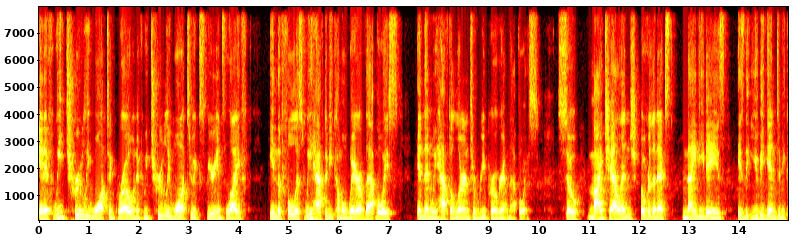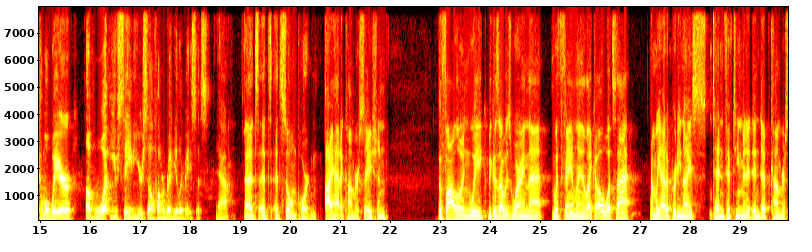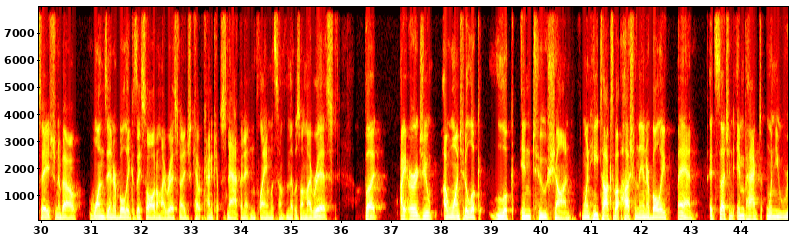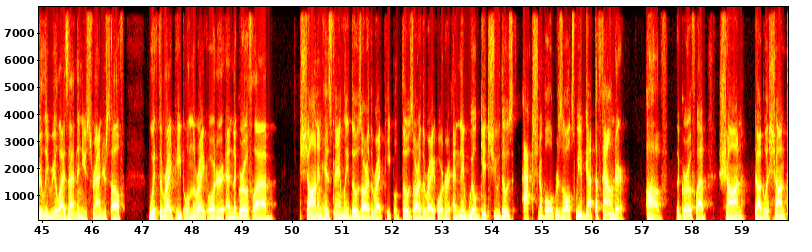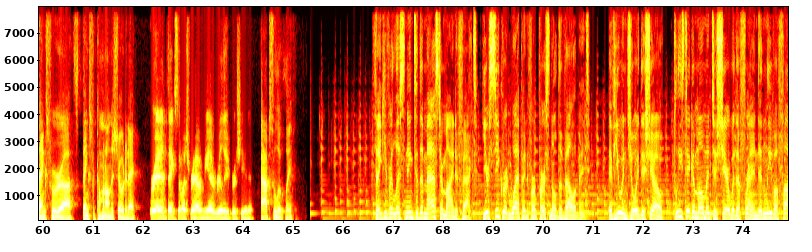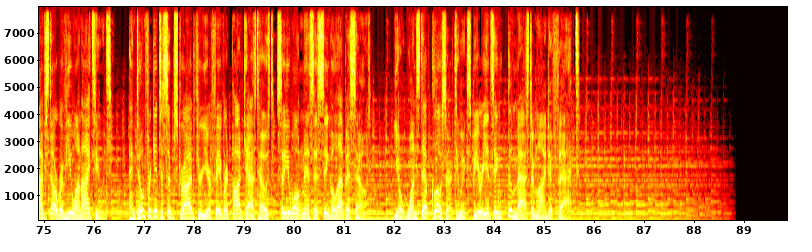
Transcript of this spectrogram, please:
and if we truly want to grow and if we truly want to experience life in the fullest we have to become aware of that voice and then we have to learn to reprogram that voice so, my challenge over the next 90 days is that you begin to become aware of what you say to yourself on a regular basis. Yeah. It's it's it's so important. I had a conversation the following week because I was wearing that with family and they're like, "Oh, what's that?" And we had a pretty nice 10 15 minute in-depth conversation about one's inner bully because they saw it on my wrist and I just kept kind of kept snapping it and playing with something that was on my wrist. But I urge you, I want you to look look into Shawn. When he talks about Hush and the inner bully, man, it's such an impact when you really realize that. And then you surround yourself with the right people in the right order. And the Growth Lab, Shawn and his family, those are the right people. Those are the right order. And they will get you those actionable results. We have got the founder of the Growth Lab, Shawn Douglass. Shawn, thanks for uh, thanks for coming on the show today. Brandon, thanks so much for having me. I really appreciate it. Absolutely. Thank you for listening to The Mastermind Effect, your secret weapon for personal development. If you enjoyed the show, please take a moment to share with a friend and leave a five star review on iTunes. And don't forget to subscribe through your favorite podcast host so you won't miss a single episode. You're one step closer to experiencing the Mastermind Effect.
